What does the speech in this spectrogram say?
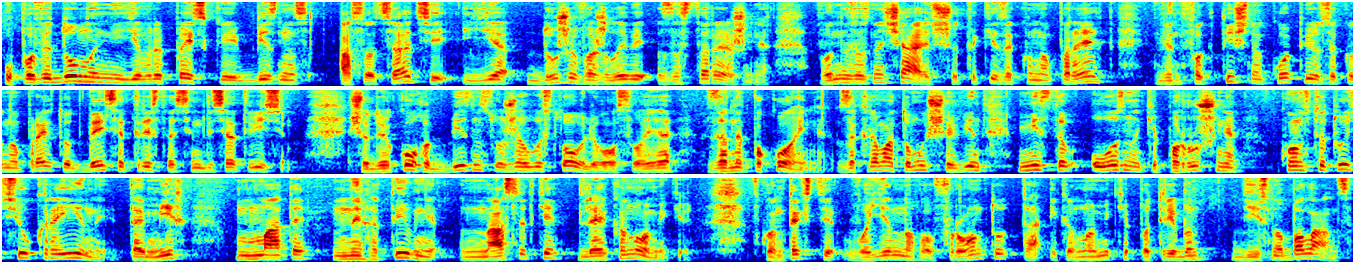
У повідомленні Європейської бізнес-асоціації є дуже важливі застереження. Вони зазначають, що такий законопроект він фактично копію законопроекту 10378, щодо якого бізнес уже висловлював своє занепокоєння, зокрема тому, що він містив ознаки порушення Конституції України та міг мати негативні наслідки для економіки. В контексті воєнного фронту та економіки потрібен дійсно баланс,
